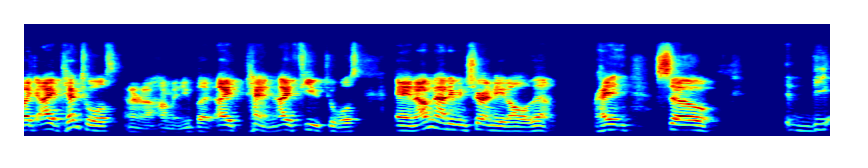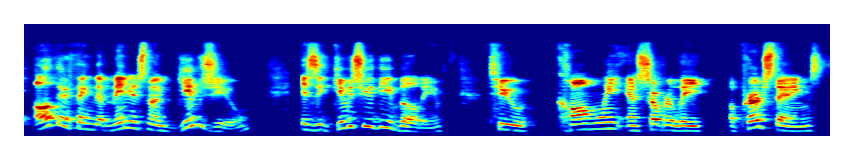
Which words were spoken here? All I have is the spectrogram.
like I have 10 tools, I don't know how many, but I have 10, I have few tools, and I'm not even sure I need all of them, right? So the other thing that management gives you is it gives you the ability to calmly and soberly approach things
